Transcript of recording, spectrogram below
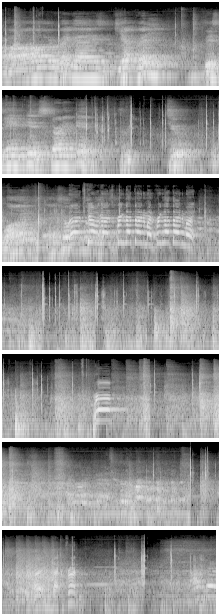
All right, guys, get ready. This game is starting in three, two, one. Let's go. Let's go, guys. Bring that dynamite. Bring that dynamite. Rub. All right, back in front. 안 돼.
